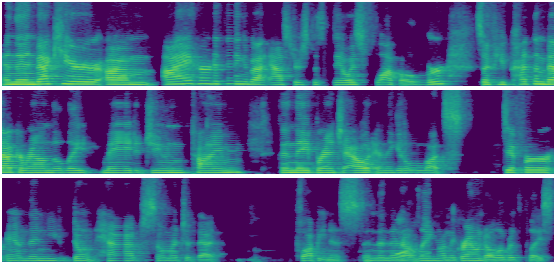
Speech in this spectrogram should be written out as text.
And then back here, um, I heard a thing about asters because they always flop over. So if you cut them back around the late May to June time, then they branch out and they get a lot stiffer, and then you don't have so much of that floppiness, and then they're not laying on the ground all over the place.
